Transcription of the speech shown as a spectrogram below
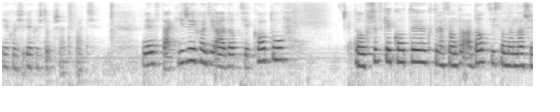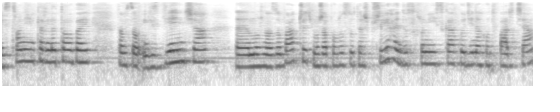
jakoś, jakoś to przetrwać. Więc tak, jeżeli chodzi o adopcję kotów, to wszystkie koty, które są do adopcji, są na naszej stronie internetowej. Tam są ich zdjęcia, e, można zobaczyć. Można po prostu też przyjechać do schroniska w godzinach otwarcia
